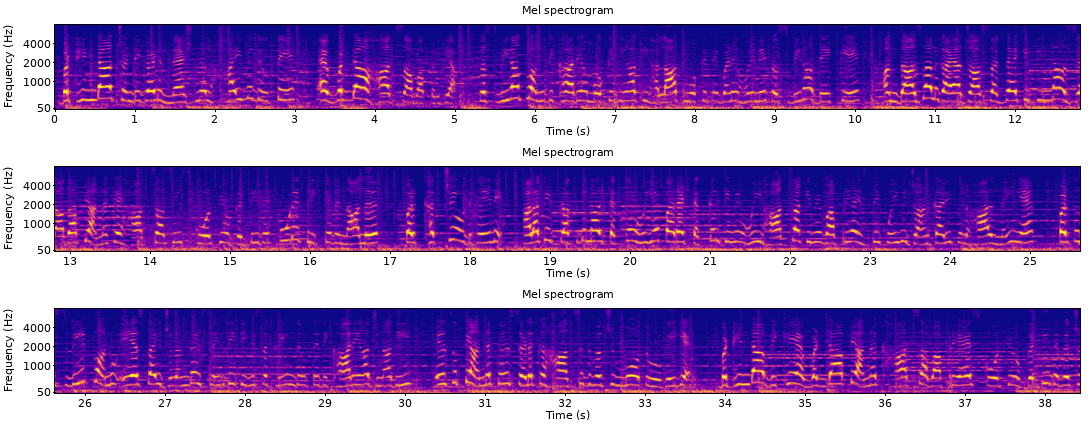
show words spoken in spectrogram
ਬਠਿੰਡਾ ਚੰਡੀਗੜ੍ਹ ਨੈਸ਼ਨਲ ਹਾਈਵੇ ਦੇ ਉੱਤੇ ਇਹ ਵੱਡਾ ਹਾਦਸਾ ਵਾਪਰ ਗਿਆ। ਤਸਵੀਰਾਂ ਤੁਹਾਨੂੰ ਦਿਖਾ ਰਹੇ ਮੌਕੇ ਦੀਆਂ ਕਿ ਹਾਲਾਤ ਮੌਕੇ ਤੇ ਬਣੇ ਹੋਏ ਨੇ। ਤਸਵੀਰਾਂ ਦੇਖ ਕੇ ਅੰਦਾਜ਼ਾ ਲਗਾਇਆ ਜਾ ਸਕਦਾ ਹੈ ਕਿ ਕਿੰਨਾ ਜ਼ਿਆਦਾ ਭਿਆਨਕ ਇਹ ਹਾਦਸਾ ਸੀ। ਸਕੋਰਪੀਓ ਗੱਡੀ ਦੇ ਪੂਰੇ ਤਰੀਕੇ ਦੇ ਨਾਲ ਪਰ ਖੱਚੇ ਉੱਡ ਗਏ ਨੇ। ਹਾਲਾਂਕਿ ਟਰੱਕ ਦੇ ਨਾਲ ਟੱਕਰ ਹੋਈ ਹੈ ਪਰ ਇਹ ਟੱਕਰ ਕਿਵੇਂ ਹੋਈ ਹਾਦਸਾ ਕਿਵੇਂ ਵਾਪਰਿਆ ਇਸ ਦੀ ਕੋਈ ਵੀ ਜਾਣਕਾਰੀ ਫਿਲਹਾਲ ਨਹੀਂ ਹੈ। ਪਰ ਤਸਵੀਰ ਤੁਹਾਨੂੰ ਏਐਸਆਈ ਜਲੰਧਰ ਸਿੰਘ ਦੀ ਟੀਵੀ ਸਕਰੀਨ ਦੇ ਉੱਤੇ ਦਿਖਾ ਰਹੇ ਹਾਂ ਜਿਨ੍ਹਾਂ ਦੀ ਇਸ ਭਿਆਨਕ ਸੜਕ ਹਾਦਸੇ ਦੇ ਵਿੱਚ ਮੌਤ ਹੋ ਗਈ ਹੈ। ਬਠਿੰਡਾ ਵਿਖੇ ਇਹ ਵੱਡਾ ਭਿਆਨਕ ਹਾਦਸਾ ਵਾਪਰਿਆ ਹੈ। ਸਕੋਰਪੀਓ ਗੱਡੀ ਦੇ ਵਿੱਚ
